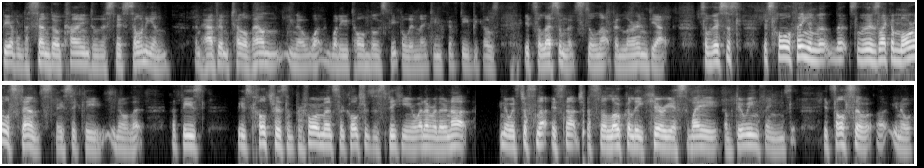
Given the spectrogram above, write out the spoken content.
be able to send Ó Cadhain to the Smithsonian and have him tell them, you know, what what he told those people in 1950 because it's a lesson that's still not been learned yet. So this is this whole thing, and the, the, so there's like a moral stance, basically, you know, that that these these cultures of performance or cultures of speaking or whatever, they're not you know it's just not it's not just a locally curious way of doing things it's also uh, you know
